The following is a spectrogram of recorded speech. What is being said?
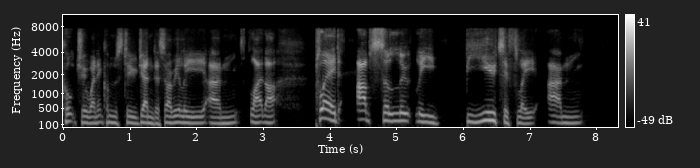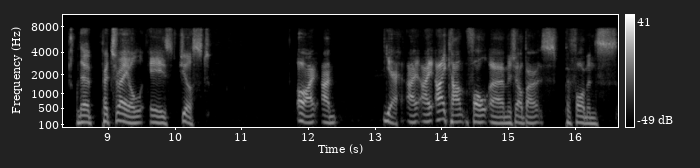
culture when it comes to gender. So I really um, like that. Played absolutely beautifully. Um, the portrayal is just, oh, I, I'm, yeah, I, I, I can't fault uh, Majel Barrett's performance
